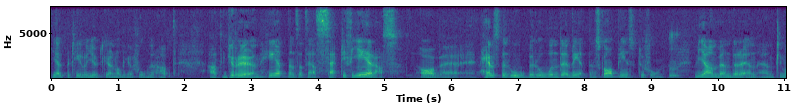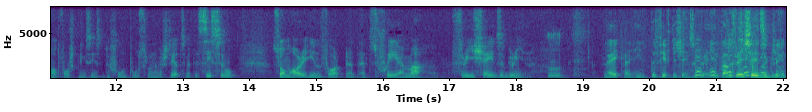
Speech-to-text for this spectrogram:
hjälper till att ge ut gröna obligationer att, att grönheten så att säga certifieras av eh, helst en oberoende vetenskaplig institution. Mm. Vi använder en, en klimatforskningsinstitution på Oslo universitet som heter Cicero som har infört ett, ett schema, Three Shades of Green. Mm. Nej Karin, inte 50 shades of grey utan 3 shades of green.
